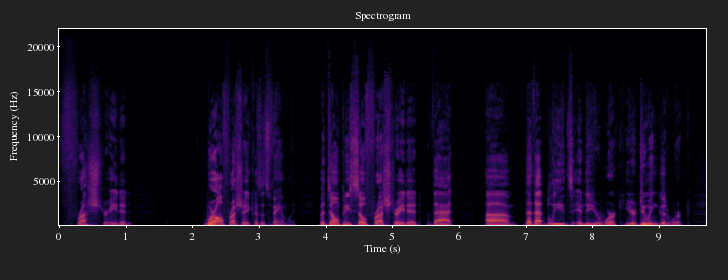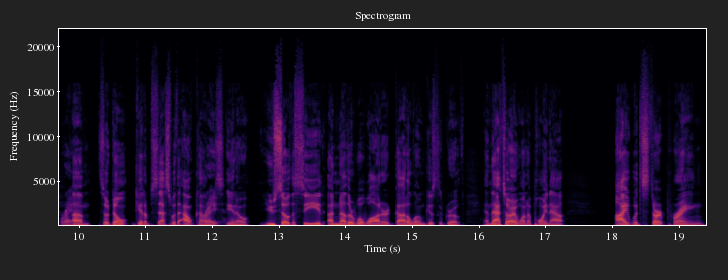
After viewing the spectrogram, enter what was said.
frustrated. We're all frustrated because it's family, but don't be so frustrated that um, that that bleeds into your work. You're doing good work. Right. Um, so don't get obsessed with outcomes. Right. You know, you sow the seed, another will water, God alone gives the growth. And that's what I want to point out. I would start praying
